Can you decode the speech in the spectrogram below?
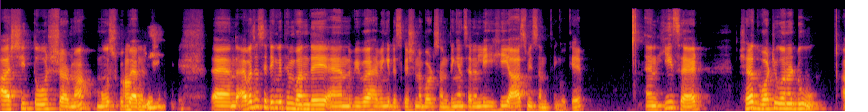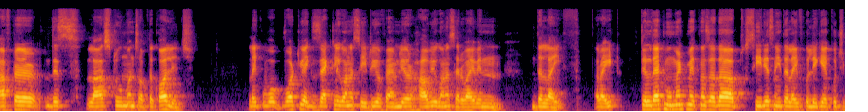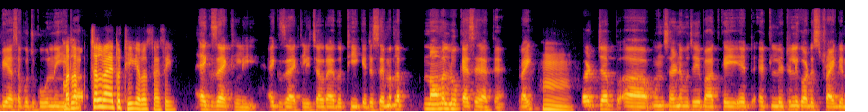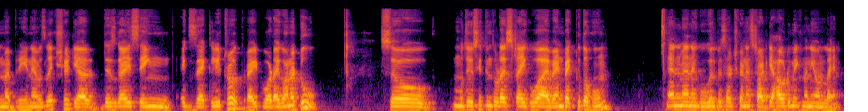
ashutosh sharma most probably. Okay. and i was just sitting with him one day and we were having a discussion about something and suddenly he asked me something okay? And he said sharad what you gonna do after this last two months of the college like what, what you exactly gonna say to your family or how you gonna survive in the life right? Till that moment में इतना ज़्यादा serious नहीं था life को लेके कुछ भी ऐसा कुछ गोल नहीं मतलब था। चल रहा है तो ठीक है बस ऐसे ही। एग्जैक्टली एग्जैक्टली चल रहा है तो ठीक है। जैसे मतलब नॉर्मल लोग कैसे रहते हैं राइट बट जब uh, उन सर ने मुझे ये बात कही it it literally got strike in my brain I was like shit यार this guy is saying exactly truth right what I gonna do so मुझे उसी दिन थोड़ा स्ट्राइक हुआ. I went back to the home and मैंने Google पे search करना start किया. How to make money online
